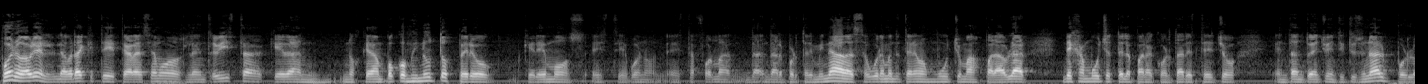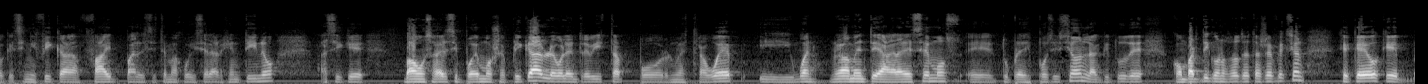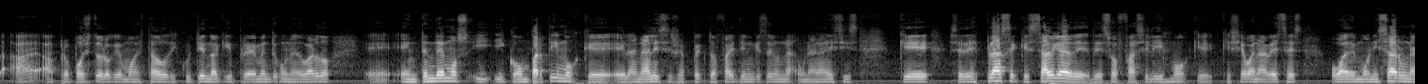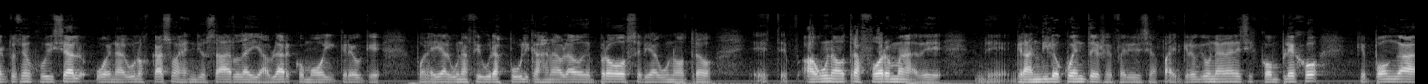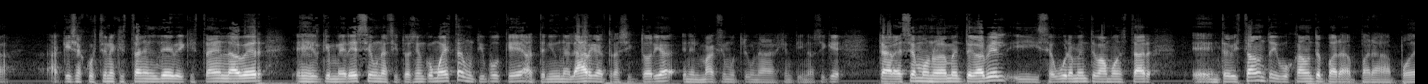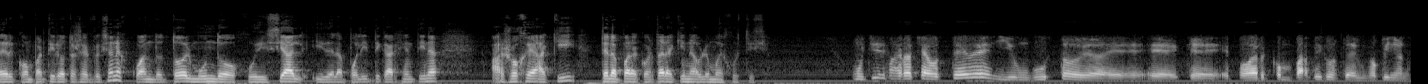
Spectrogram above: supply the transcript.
Bueno, Gabriel, la verdad que te, te agradecemos la entrevista. Quedan, nos quedan pocos minutos, pero queremos, este, bueno, de esta forma dar por terminada. Seguramente tenemos mucho más para hablar. Deja mucha tela para cortar este hecho en tanto hecho institucional, por lo que significa fight para el sistema judicial argentino. Así que Vamos a ver si podemos replicar luego la entrevista por nuestra web. Y bueno, nuevamente agradecemos eh, tu predisposición, la actitud de compartir con nosotros esta reflexión, que creo que a, propósito de lo que hemos estado discutiendo aquí previamente con Eduardo, eh, entendemos y, compartimos que el análisis respecto a FAI tiene que ser un análisis que se desplace, que salga de, esos facilismos que, llevan a veces o a demonizar una actuación judicial o en algunos casos a endiosarla y hablar como hoy creo que por ahí algunas figuras públicas han hablado de prócer y alguna otra, este, alguna otra forma de, de grandilocuente de referirse a Fight. Creo que un análisis complejo que ponga aquellas cuestiones que están en el debe, que están en la ver, es el que merece una situación como esta, un tipo que ha tenido una larga trayectoria en el máximo tribunal argentino. Así que te agradecemos nuevamente, Gabriel, y seguramente vamos a estar eh, entrevistándote y buscándote para, para poder compartir otras reflexiones cuando todo el mundo judicial y de la política argentina arroje aquí tela para cortar aquí en Hablemos de Justicia. Muchísimas gracias a ustedes y un gusto eh, eh, que poder compartir con ustedes mis opiniones.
